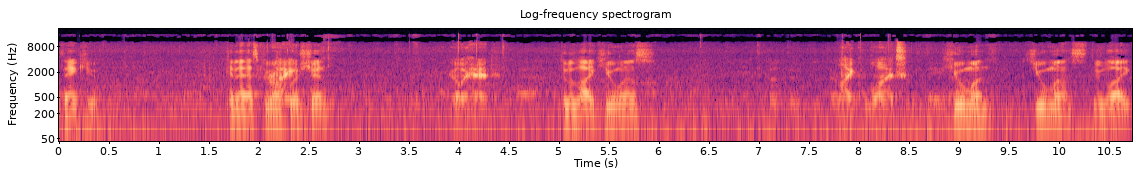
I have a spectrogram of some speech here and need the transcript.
Thank you. Can I ask you one question? Go ahead. Do you like humans? Like what? Human. Humans. Do you like?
